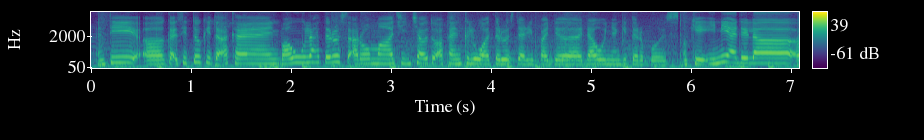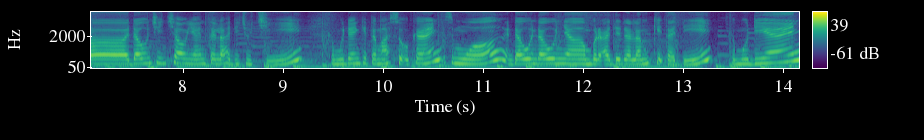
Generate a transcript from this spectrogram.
Nanti uh, kat situ kita akan baulah terus aroma cincau tu akan keluar terus daripada daun yang kita rebus. Okey, ini adalah uh, daun cincau yang telah dicuci. Kemudian kita masukkan semua daun-daun yang berada dalam kit tadi. Kemudian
